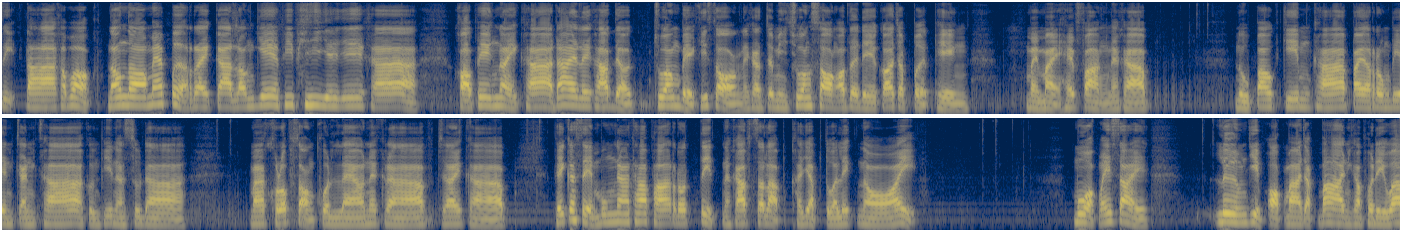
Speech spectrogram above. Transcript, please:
สิตาเขาบอก น้องๆ แม่เปิดรายการร้องเย่พี่ๆเย่ๆค่ะ ขอเพลงหน่อยค่ะ ได้เลยครับ เดี๋ยวช่วงเบรกที่ 2 นะครับ จะมีช่วง Song of the Day ก็จะเปิดเพลงใหม่ ๆ ให้ฟังนะครับ หนูเปากิมค่ะ ไปโรงเรียนกันค่ะ คุณพี่นัสุดา มาครบ 2 คนแล้วนะครับ ใช่ครับเพชรเกษมมุ่งหน้าท่าพระรถติดนะครับ สลับขยับตัวเล็กน้อย หมวกไม่ใส่ลืมหยิบออกมาจากบ้านครับพอดีว่า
